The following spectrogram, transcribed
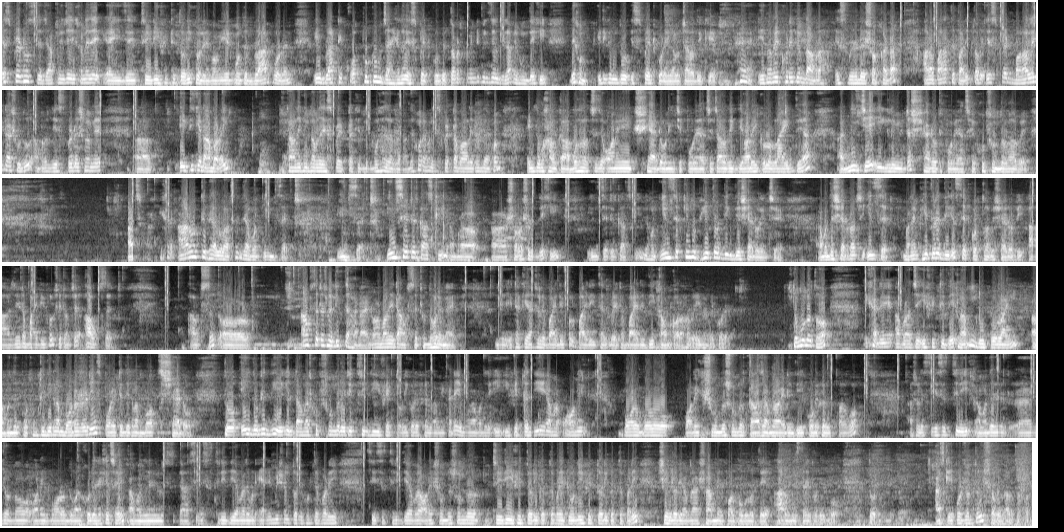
স্প্রেড হচ্ছে যে আপনি যে এখানে যে এই যে থ্রি ডি ইফেক্টটি তৈরি করলেন এবং এর মধ্যে ব্লার করলেন, এই ব্লারটি কতটুকু জায়গা ধরে স্প্রেড করবে? তো আমরা টোয়েন্টি পিক্সেল দিলাম এবং দেখি, দেখুন, এটি কিন্তু স্প্রেড করে গেল চারদিকে। হ্যাঁ এভাবে করে কিন্তু আমরা স্প্রেডের সংখ্যাটা আরও বাড়াতে পারি। তবে স্প্রেড বাড়ালেই না শুধু, আমরা যদি স্প্রেডের সঙ্গে এইটিকে না বাড়াই তাহলে কিন্তু আমাদের স্প্রেডটা কিন্তু বোঝা যাবে না। দেখুন, এখন স্প্রেডটা বাড়ালে কিন্তু এখন একদম হালকা, বোঝা যাচ্ছে যে অনেক শ্যাডো নিচে পড়ে আছে, চারদিক দিয়ে অনেকগুলো লাইট দেয়া, আর নিচে এই লিমিটটা শ্যাডোটি পড়ে আছে খুব সুন্দরভাবে। আচ্ছা এখানে আরও একটি ভ্যালু আছে, যেমন ইনসেট ইনসেট ইনসেটের কাজ কি? আমরা সরাসরি দেখি ইনসেটের কাজ কি? দেখুন ইনসেট কিন্তু ভিতর দিক দিয়ে শ্যাডো নিচ্ছে। আমাদের শ্যাডোটা হচ্ছে ইনসেট মানে ভিতরের দিকে সেট করতে হবে শ্যাডোটি আর যেটা বাই ডিফল্ট সেটা হচ্ছে আউটসেট আউটসেট অর আউটসেট আসলে লিখতে হয় না। নর্মালি এটা আউটসেট ধরে নেয় যে এটাকে আসলে বাই ডিফল্ট বাইরেই থাকবে, এটা বাইরে দিয়ে কাউন্ট করা হবে এইভাবে করে। তো মূলত এখানে আমরা যে ইফেক্টটি দেখলাম, দুটো লাইন আমাদের প্রথমটি দেখলাম বর্ডার রেডিয়াস পরেরটি দেখলাম বক্স শ্যাডো তো এই দুটি দিয়ে কিন্তু আমরা খুব সুন্দর একটি থ্রি ডি ইফেক্ট তৈরি করে ফেললাম এখানে এবং আমাদের এই ইফেক্টটা দিয়ে আমরা অনেক বড় বড়, অনেক সুন্দর সুন্দর কাজ আমরা এটি দিয়ে করে ফেলতে পারব। আসলে সিএসএস থ্রি আমাদের জন্য অনেক বড় দোয়া খুলে রেখেছে। আমাদের সিএসএস থ্রি দিয়ে আমরা যেমন অ্যানিমেশন তৈরি করতে পারি সিএসএস থ্রি দিয়ে আমরা অনেক সুন্দর সুন্দর থ্রি ডি ইফেক্ট তৈরি করতে পারি টু ডি ইফেক্ট তৈরি করতে পারি সেগুলো নিয়ে আমরা সামনের পর্বগুলোতে আরও বিস্তারিত দেখব। তো আজকে এই পর্যন্তই, সবাই ভালো থাকুন।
